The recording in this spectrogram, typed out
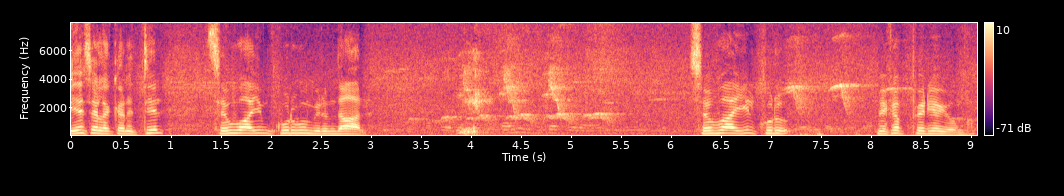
மேச லக்கணத்தில் செவ்வாயும் குருவும் இருந்தால் செவ்வாயில் குரு மிகப்பெரிய யோகம்.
